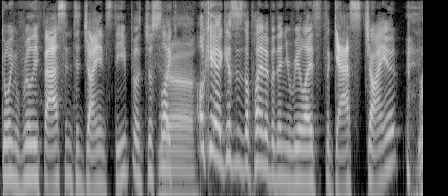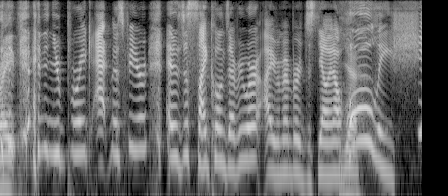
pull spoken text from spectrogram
going really fast into Giant's Deep, of just like Yeah. okay i guess it's the planet but then you realize it's a gas giant Right. and then you break atmosphere and it's just cyclones everywhere i remember just yelling out Yeah. holy shit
